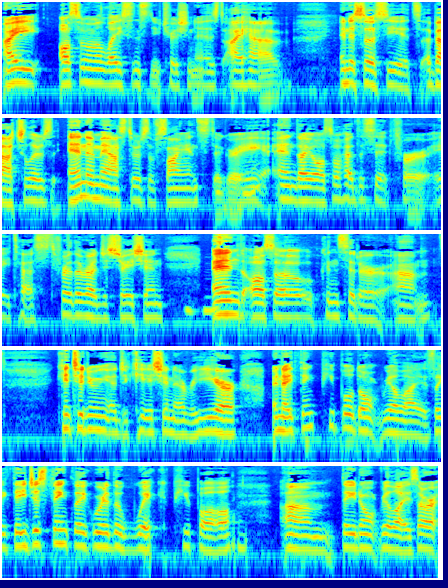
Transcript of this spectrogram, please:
I also am a licensed nutritionist. I have an associate's, a bachelor's, and a master's of science degree. Mm-hmm. And I also had to sit for a test for the registration mm-hmm. and also consider um, continuing education every year. And I think people don't realize, like, they just think like we're the WIC people. Um, they don't realize our,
